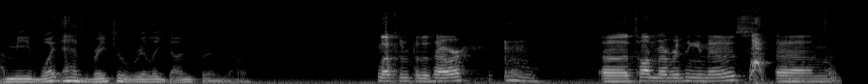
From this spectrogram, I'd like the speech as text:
I mean, what has Rachel really done for him though? Left him for the tower. uh, taught him everything he knows. Um,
